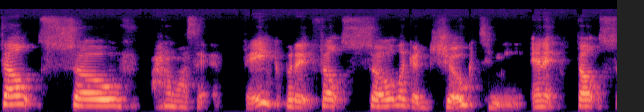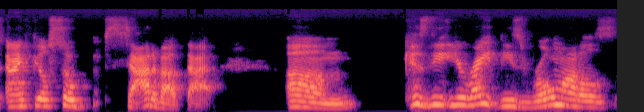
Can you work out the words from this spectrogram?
felt so i don't want to say fake but it felt so like a joke to me and it felt and i feel so sad about that. Um because you're right these role models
